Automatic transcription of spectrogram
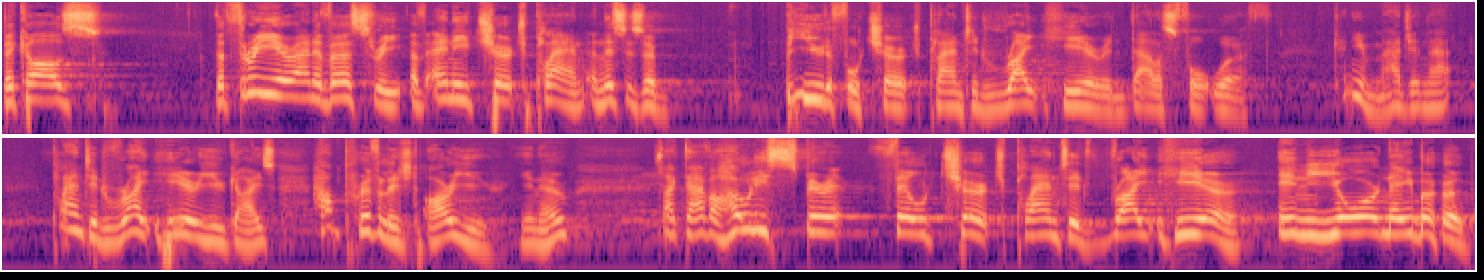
Because the three year anniversary of any church plant, and this is a beautiful church planted right here in Dallas, Fort Worth. Can you imagine that? Planted right here, you guys. How privileged are you, you know? It's like to have a Holy Spirit filled church planted right here in your neighborhood.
